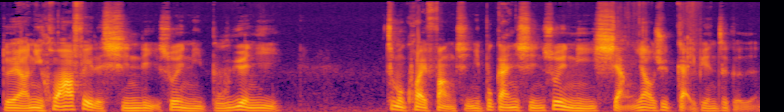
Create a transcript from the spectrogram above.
对啊，你花费了心力，所以你不愿意这么快放弃，你不甘心，所以你想要去改变这个人。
